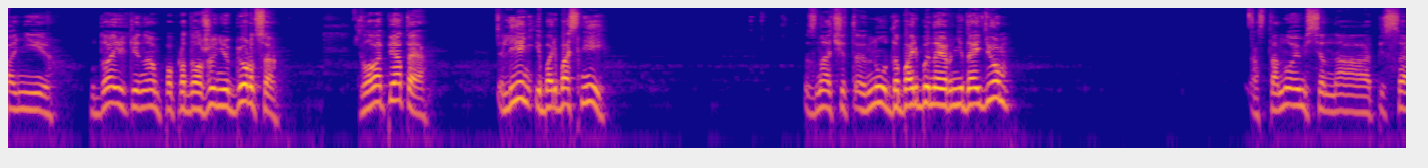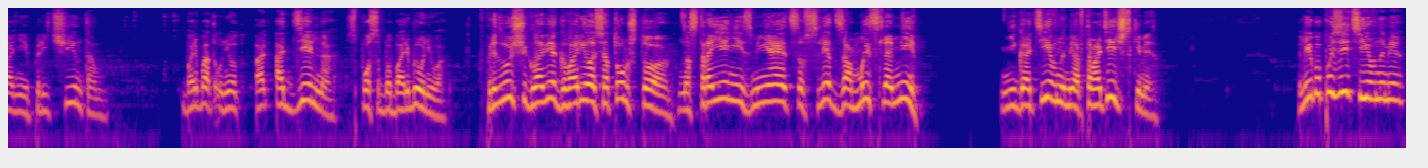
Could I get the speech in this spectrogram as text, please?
а не ударить ли нам по продолжению Бернса. Глава пятая. Лень и борьба с ней. Значит, ну, до борьбы, наверное, не дойдем. Остановимся на описании причин там. Борьба у него отдельно, способы борьбы у него. В предыдущей главе говорилось о том, что настроение изменяется вслед за мыслями, негативными, автоматическими, либо позитивными,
